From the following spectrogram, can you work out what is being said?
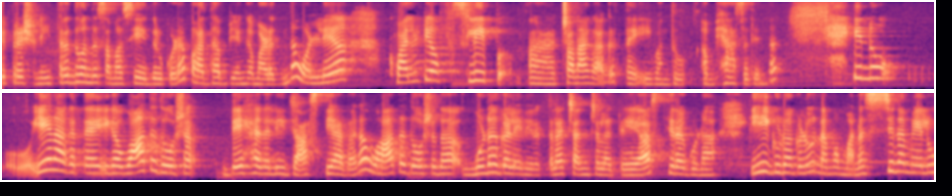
ಡಿಪ್ರೆಷನ್ ಈ ಥರದ್ದು ಒಂದು ಸಮಸ್ಯೆ ಇದ್ದರೂ ಕೂಡ ಪಾದಾಭ್ಯಂಗ ಮಾಡೋದ್ರಿಂದ ಒಳ್ಳೆಯ ಕ್ವಾಲಿಟಿ ಆಫ್ ಸ್ಲೀಪ್ ಚೆನ್ನಾಗಾಗುತ್ತೆ ಈ ಒಂದು ಅಭ್ಯಾಸದಿಂದ. ಇನ್ನು ಏನಾಗುತ್ತೆ? ಈಗ ವಾತದೋಷ ದೇಹದಲ್ಲಿ ಜಾಸ್ತಿ ಆದಾಗ ವಾತದೋಷದ ಗುಣಗಳೇನಿರುತ್ತಲ್ಲ, ಚಂಚಲತೆ, ಅಸ್ಥಿರ ಗುಣ, ಈ ಗುಣಗಳು ನಮ್ಮ ಮನಸ್ಸಿನ ಮೇಲೂ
